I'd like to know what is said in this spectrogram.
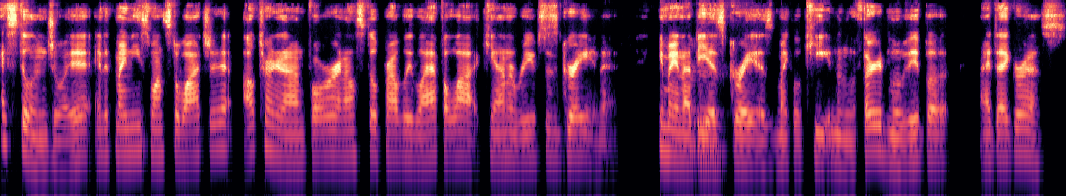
I still enjoy it. And if my niece wants to watch it, I'll turn it on for her and I'll still probably laugh a lot. Keanu Reeves is great in it. He may not be as mm-hmm. great as Michael Keaton in the third movie, but I digress.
